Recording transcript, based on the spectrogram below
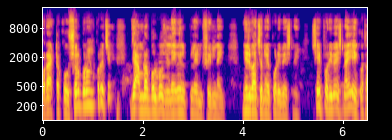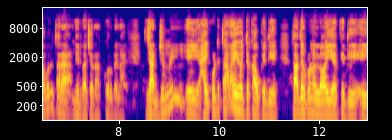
ওরা একটা কৌশল গ্রহণ করেছে যে আমরা বলব লেভেল প্লেন ফিল্ড নেই, নির্বাচনের পরিবেশ নেই। সেই পরিবেশ নাই, এই কথা বলে তারা নির্বাচন আর করবে না। যার জন্যই এই হাইকোর্টে তারাই হয়তো কাউকে দিয়ে, তাদের কোনো লয়ারকে দিয়ে এই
